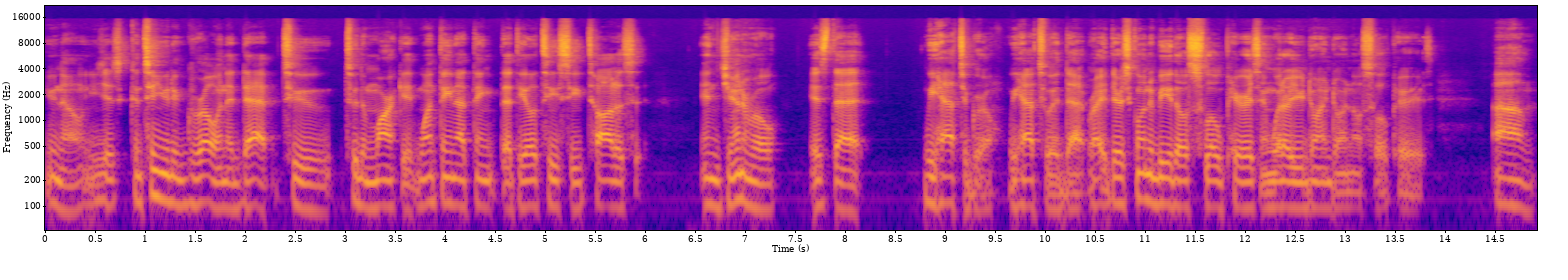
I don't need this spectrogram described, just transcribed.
you know you just continue to grow and adapt to to the market. One thing I think that the OTC taught us in general is that we have to grow. We have to adapt, right? There's going to be those slow periods, and what are you doing during those slow periods? Um,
